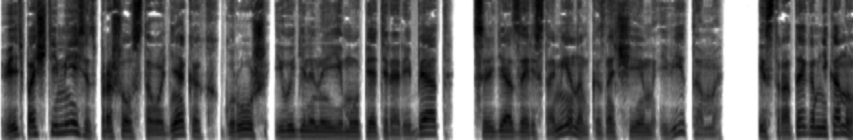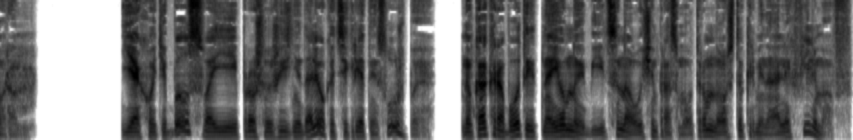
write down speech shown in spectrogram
Ведь почти месяц прошел с того дня, как Груш и выделенные ему пятеро ребят следят за Аристаменом, казначеем Витом и стратегом Никанором. Я хоть и был в своей прошлой жизни далек от секретной службы, но как работает наемный убийца научен просмотром множества криминальных фильмов.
